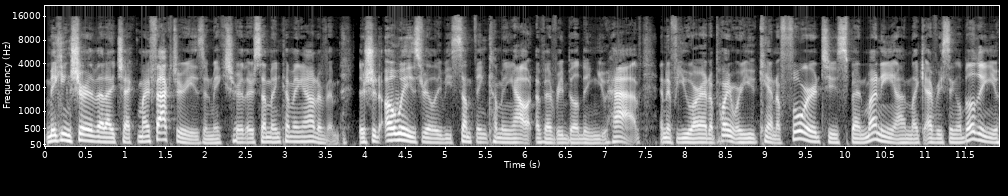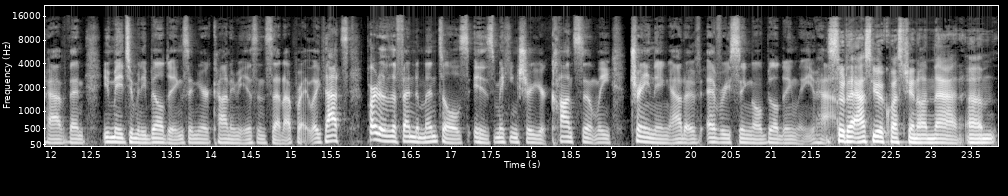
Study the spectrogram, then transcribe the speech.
making sure that I check my factories and make sure there's something coming out of them. There should always really be something coming out of every building you have. And if you are at a point where you can't afford to spend money on like every single building you have, then you've made too many buildings and your economy isn't set up right. Like that's part of the fundamentals is making sure you're constantly training out of every single building that you have. So to ask you a question on that, um,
